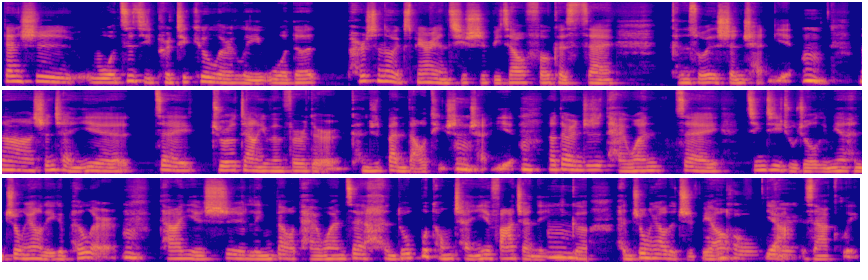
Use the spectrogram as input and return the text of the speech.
但是我自己 particularly 我的 personal experience 其实比较 focus 在可能所谓的生产业，嗯，那生产业再 drill down even further，可能就是半导体生产业。嗯嗯那当然就是台湾在经济主轴里面很重要的一个 pillar。嗯，它也是领导台湾在很多不同产业发展的一个很重要的指标。龙头 Yeah, 对 exactly.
